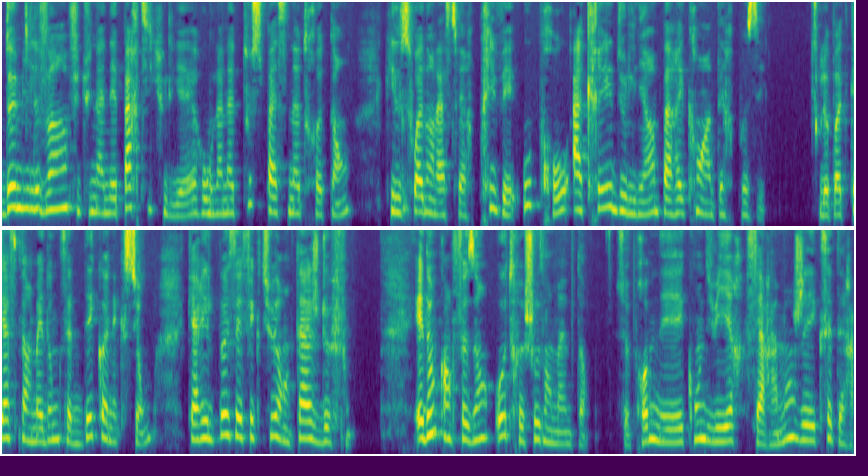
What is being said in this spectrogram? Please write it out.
2020 fut une année particulière où l'on a tous passé notre temps, qu'il soit dans la sphère privée ou pro, à créer du lien par écran interposé. Le podcast permet donc cette déconnexion, car il peut s'effectuer en tâche de fond, et donc en faisant autre chose en même temps, se promener, conduire, faire à manger, etc.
